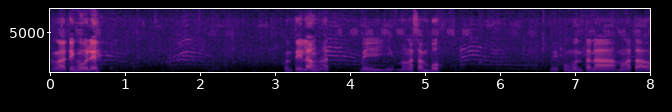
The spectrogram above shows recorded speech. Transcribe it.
Ang ating huli. Kunti lang at may mga sambo. May pumunta na mga tao.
